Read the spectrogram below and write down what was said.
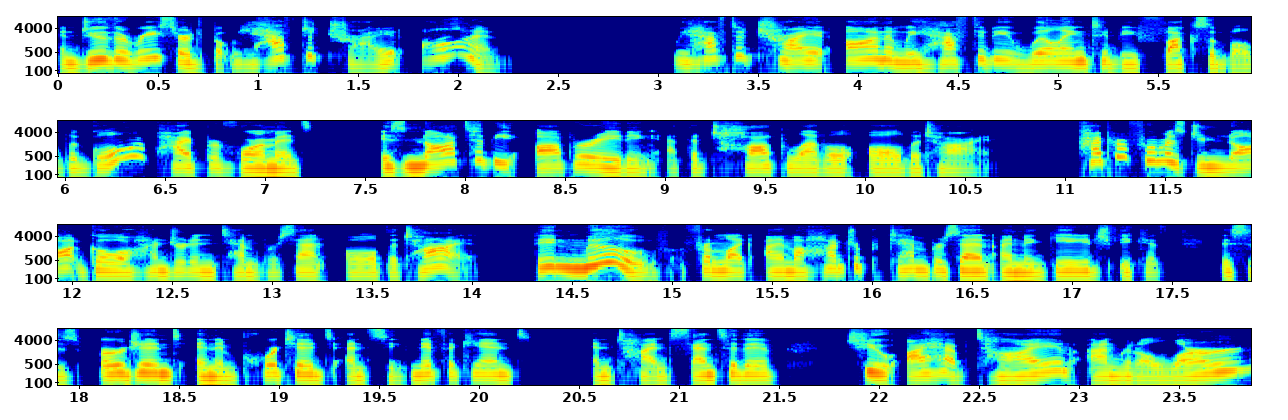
and do the research, but we have to try it on. We have to try it on and we have to be willing to be flexible. The goal of high performance is not to be operating at the top level all the time. High performers do not go 110% all the time. They move from like, I'm 110%, I'm engaged because this is urgent and important and significant and time sensitive, to I have time, I'm going to learn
